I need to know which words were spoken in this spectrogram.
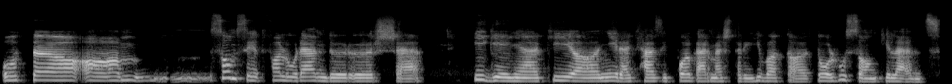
Ott a, szomszéd falu rendőrőrse igényel ki a Nyíregyházi polgármesteri hivataltól 29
